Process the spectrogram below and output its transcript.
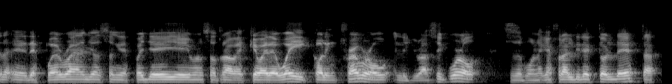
eh, después Ryan Johnson y después J.J. Abrams otra vez, que by the way, Colin Trevorrow, el Jurassic World, se supone que fuera el director de esta.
